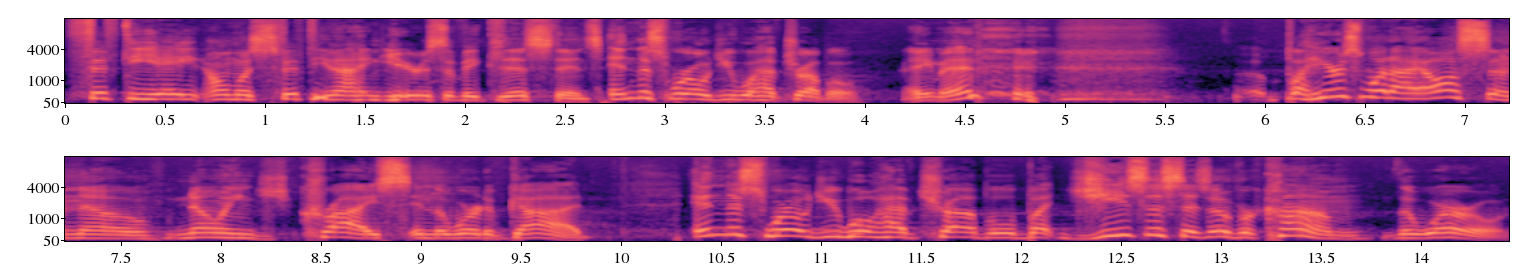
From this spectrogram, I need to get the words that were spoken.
58, almost 59 years of existence. In this world, you will have trouble. Amen? but here's what I also know, knowing Christ in the Word of God. In this world you will have trouble, but Jesus has overcome the world.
